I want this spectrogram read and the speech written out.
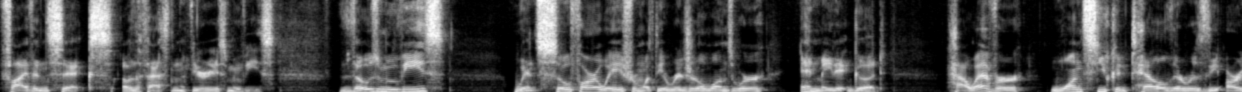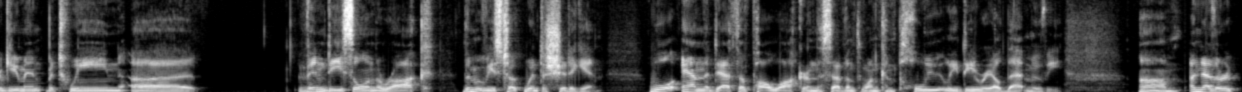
five and six of the Fast and the Furious movies. Those movies went so far away from what the original ones were and made it good. However, once you could tell there was the argument between uh, Vin Diesel and The Rock, the movies took went to shit again. Well, and the death of Paul Walker in the seventh one completely derailed that movie. Um, another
